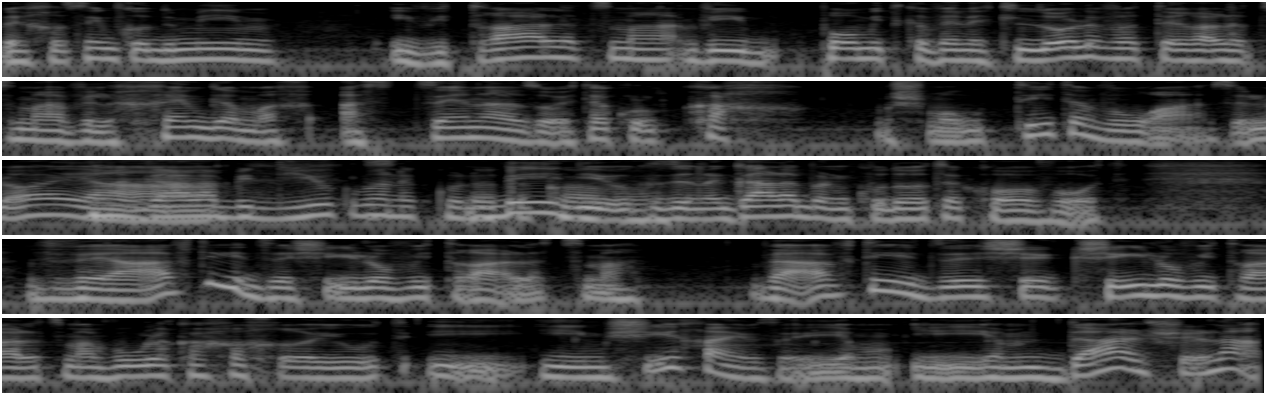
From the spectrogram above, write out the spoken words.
ביחסים קודמים היא ויתרה על עצמה, והיא פה מתכוונת לא לוותר על עצמה, ולכן גם הסצנה הזו הייתה כל כך משמעותית עבורה. זה לא היה... נגע לה בדיוק בנקודות הכואבות. בדיוק, זה נגע לה בנקודות הכואבות. ואהבתי את זה שהיא לא ויתרה על עצמה. ואהבתי את זה שכשהיא לא ויתרה על עצמה והוא לקח אחריות, היא, היא המשיכה עם זה, היא, היא עמדה על שלה.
